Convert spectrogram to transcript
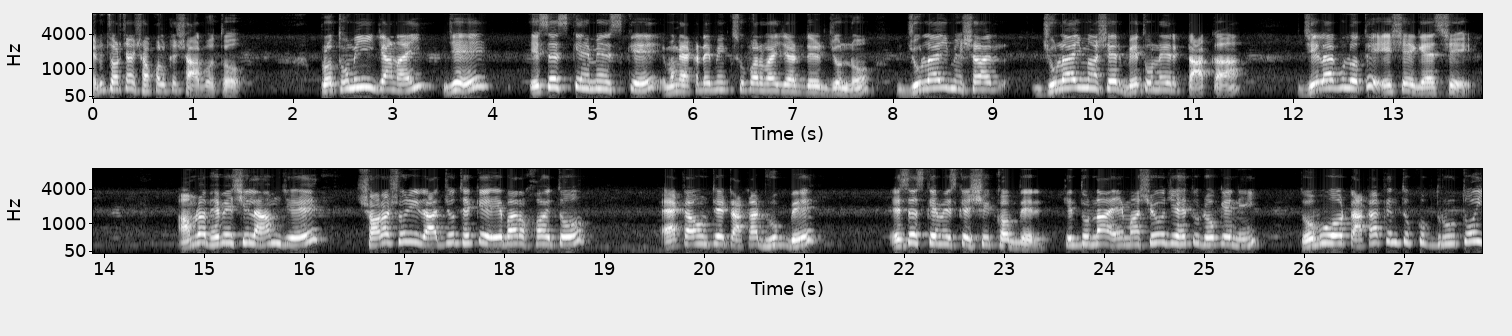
এডু চর্চায় সকলকে স্বাগত। প্রথমেই জানাই যে এসএসকে, এমএসকে এবং একাডেমিক সুপারভাইজারদের জন্য জুলাই মেশার, জুলাই মাসের বেতনের টাকা জেলাগুলোতে এসে গেছে। আমরা ভেবেছিলাম যে সরাসরি রাজ্য থেকে এবার হয়তো অ্যাকাউন্টে টাকা ঢুকবে এসএসকে, এমএসকে শিক্ষকদের। কিন্তু না, এ মাসেও যেহেতু ঢোকেনি তবুও টাকা কিন্তু খুব দ্রুতই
